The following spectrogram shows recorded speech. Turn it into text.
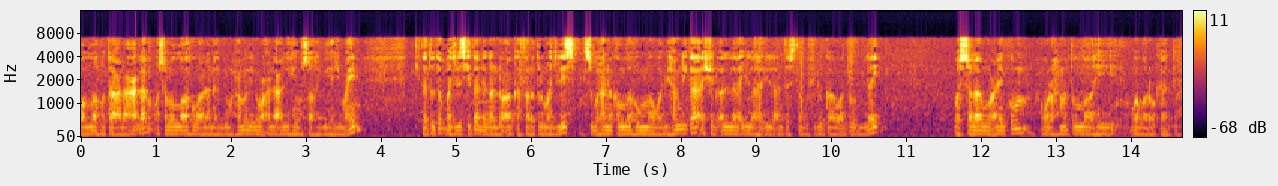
Wallahu taala alam wa sallallahu ala nabiyyi Muhammadin wa ala alihi wa ajmain. Kita tutup majelis kita dengan doa kafaratul majlis. Subhanakallahumma wa bihamdika asyhadu an la ilaha illa anta astaghfiruka wa atubu ilaik. Wassalamualaikum warahmatullahi wabarakatuh.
